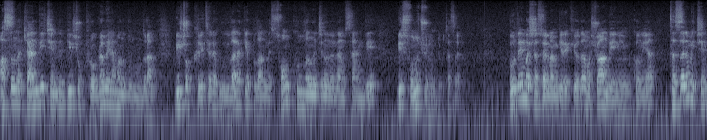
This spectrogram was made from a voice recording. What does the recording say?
Aslında kendi içinde birçok program elemanı bulunduran, birçok kritere uyularak yapılan ve son kullanıcının önemsendiği bir sonuç üründür tasarım. Burada en başta söylemem gerekiyordu ama şu an değineyim bu konuya. Tasarım için,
